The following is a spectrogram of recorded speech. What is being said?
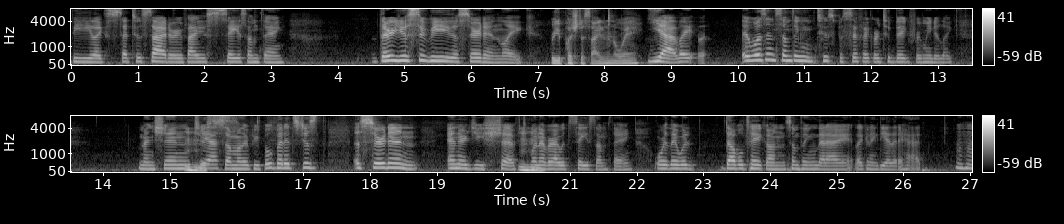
be like set to side, or if I say something, there used to be a certain like Were you pushed aside in a way? yeah, like it wasn't something too specific or too big for me to like mention Mhm. to Yes. some other people, but it's just a certain energy shift Mhm. whenever I would say something or they would double take on something that I like an idea that I had. Mm-hmm.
